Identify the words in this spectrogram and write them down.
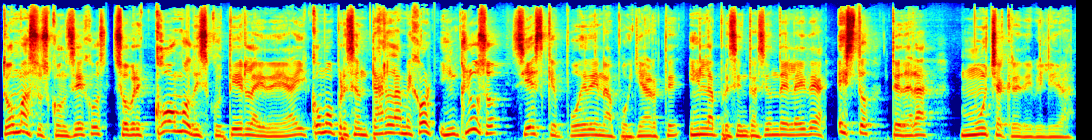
Toma sus consejos sobre cómo discutir la idea y cómo presentarla mejor, incluso si es que pueden apoyarte en la presentación de la idea. Esto te dará mucha credibilidad.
